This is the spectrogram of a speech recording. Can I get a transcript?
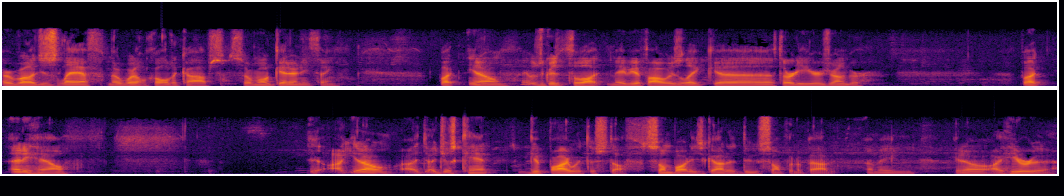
everybody just laugh. Nobody will call the cops, so we won't get anything. But you know, it was a good thought. Maybe if I was like uh, 30 years younger. But anyhow, you know, I, I just can't get by with this stuff. Somebody's got to do something about it. I mean, you know, I hear the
